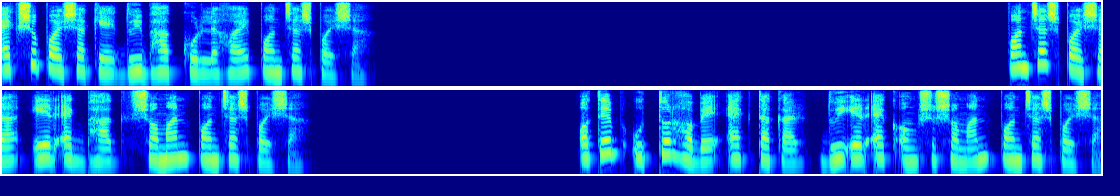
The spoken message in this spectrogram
একশো পয়সাকে দুই ভাগ করলে হয় পঞ্চাশ পয়সা। পঞ্চাশ পয়সা এর এক ভাগ সমান পঞ্চাশ পয়সা। অতএব উত্তর হবে এক টাকার দুই এর এক অংশ সমান পঞ্চাশ পয়সা।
